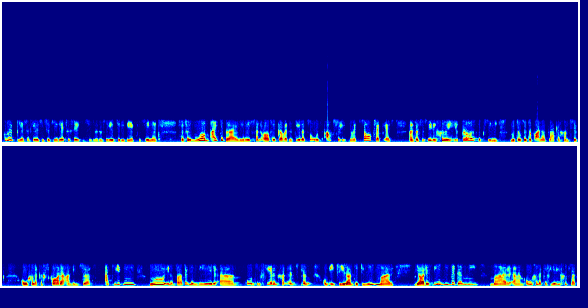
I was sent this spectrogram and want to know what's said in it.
groot besighede soos wat jy reeds gesê het soos wat ons reeds hierdie week gesien het se vermoë om uit te brei in die res van Afrika wat natuurlik vir ons absoluut noodsaaklik is want as ons nie die groei hier plaaslik sien nie moet ons dit op ander plekke gaan soek ongelukkig skade aan doen so ek weet nie hoe en op watter manier um, ons regering gaan inspring om iets hieraan te doen nie maar Ja, dis nie 'n nuwe ding nie, maar ehm um, ongelukkig hierdie goed wat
